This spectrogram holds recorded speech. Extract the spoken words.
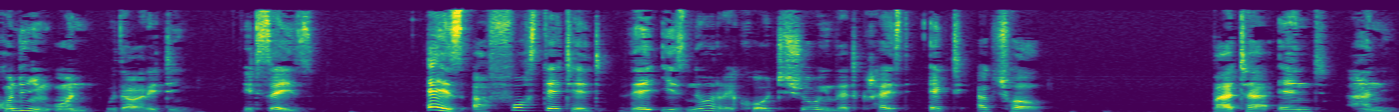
Continuing on with our reading, it says, As aforestated, there is no record showing that Christ ate actual butter and honey.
